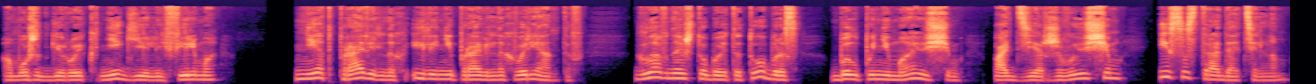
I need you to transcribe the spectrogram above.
А может, герой книги или фильма. Нет правильных или неправильных вариантов. Главное, чтобы этот образ был понимающим, поддерживающим и сострадательным.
